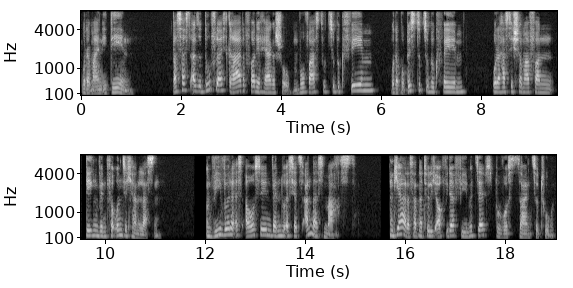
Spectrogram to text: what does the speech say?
oder meinen Ideen. Was hast also du vielleicht gerade vor dir hergeschoben? Wo warst du zu bequem oder wo bist du zu bequem? Oder hast dich schon mal von Gegenwind verunsichern lassen? Und wie würde es aussehen, wenn du es jetzt anders machst? Und ja, das hat natürlich auch wieder viel mit Selbstbewusstsein zu tun.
